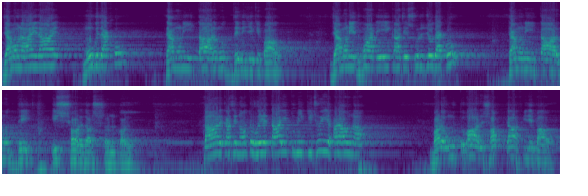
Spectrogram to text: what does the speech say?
যেমন আয়নায় মুখ দেখো, তেমনি তার মধ্যে নিজেকে পাও। যেমনই ধোঁয়াটি কাঁচে সূর্য দেখো তেমনি তার মধ্যে ঈশ্বর দর্শন করো। তার কাছে নত হয়ে তাই তুমি কিছুই হারাও না। বরং তোমার সবটা ফিরে পাও।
